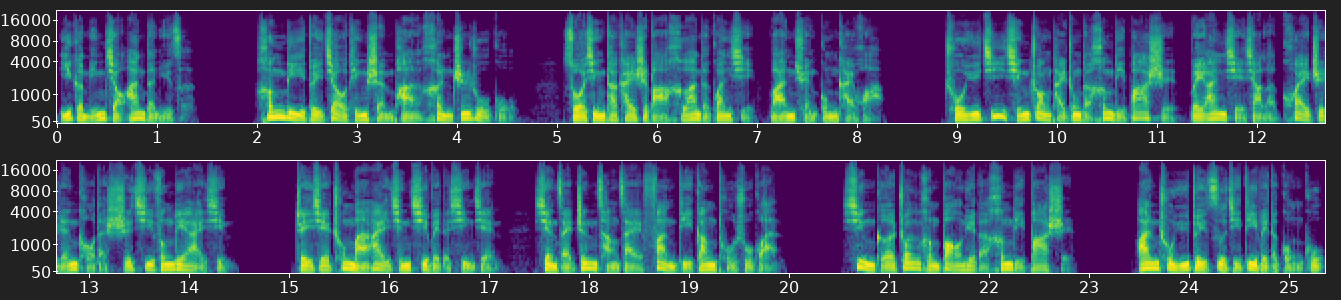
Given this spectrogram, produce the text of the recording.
一个名叫安的女子。亨利对教廷审判恨之入骨，索性他开始把和安的关系完全公开化。处于激情状态中的亨利八世为安写下了脍炙人口的十七封恋爱信。这些充满爱情气味的信件现在珍藏在梵蒂冈图书馆。性格专横暴虐的亨利八世，安出于对自己地位的巩固，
